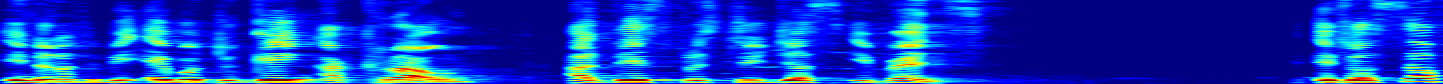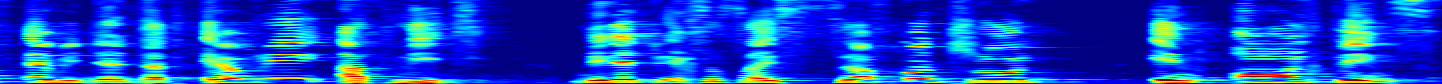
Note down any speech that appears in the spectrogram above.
in order to be able to gain a crown at these prestigious events. It was self evident that every athlete needed to exercise self control in all things.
